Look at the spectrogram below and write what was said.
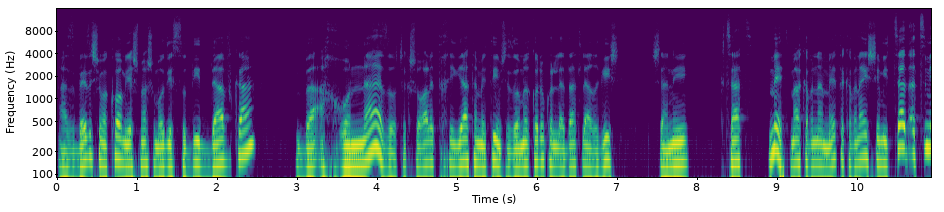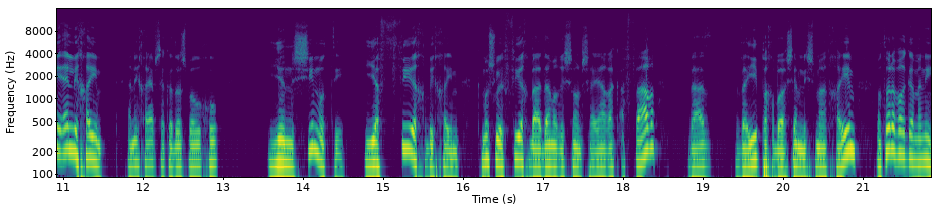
אז באיזשהו מקום יש משהו מאוד יסודי דווקא באחרונה הזאת, שקשורה לתחיית המתים, שזה אומר קודם כל לדעת להרגיש שאני קצת מת. מה הכוונה מת? הכוונה היא שמצד עצמי אין לי חיים. אני חייב שהקדוש ברוך הוא ינשים אותי, יפיח בי חיים, כמו שהוא הפיח באדם הראשון שהיה רק עפר, ואז ויפח בו השם נשמת חיים, אותו דבר גם אני.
